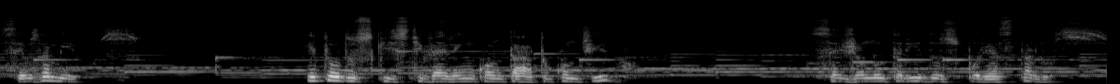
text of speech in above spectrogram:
seus amigos e todos que estiverem em contato contigo sejam nutridos por esta luz.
